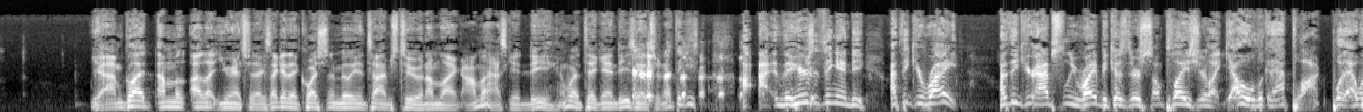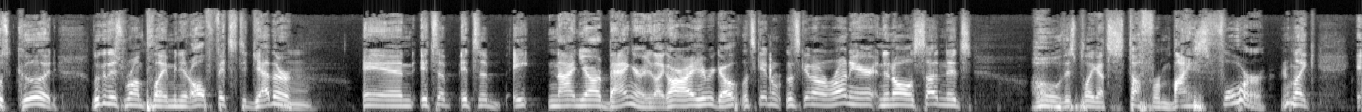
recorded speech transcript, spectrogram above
Yeah, I'm glad I'm. I let you answer that because I get that question a million times too, and I'm like, I'm gonna ask ND. I'm gonna take ND's answer, and I think he's. I, I, here's the thing, ND. I think you're right. I think you're absolutely right because there's some plays you're like, yo, look at that block. Boy, that was good. Look at this run play. I mean, it all fits together. Mm. And it's a it's a eight nine yard banger. You're like, all right, here we go. Let's get let's get on a run here. And then all of a sudden, it's oh, this play got stuffed from minus four. And I'm like,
